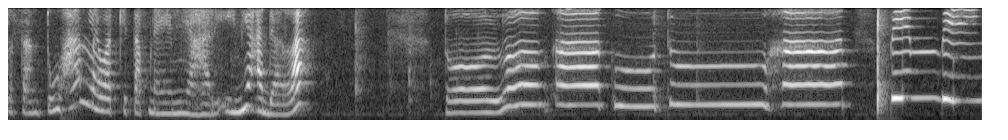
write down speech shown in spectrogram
pesan Tuhan lewat kitab Nehemia hari ini adalah Tolong aku Tuhan, bimbing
